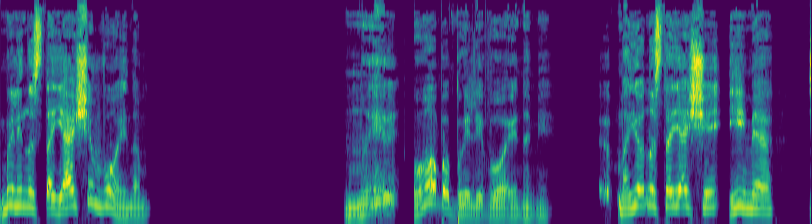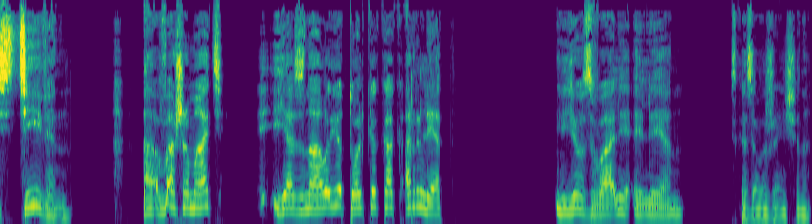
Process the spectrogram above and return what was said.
были настоящим воином». «Мы оба были воинами. Мое настоящее имя Стивен, а ваша мать, я знал ее только как Орлет». «Ее звали Элен», — сказала женщина.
